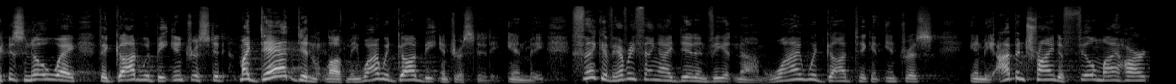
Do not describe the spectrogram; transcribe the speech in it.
is no way that God would be interested. My dad didn't love me. Why would God be interested in me? Think of everything I did in Vietnam. Why would God take an interest in me? I've been trying to fill my heart,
